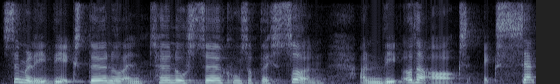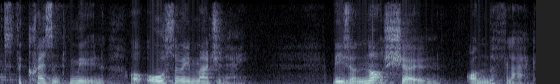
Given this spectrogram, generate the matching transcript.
Similarly, the external and internal circles of the Sun and the other arcs except the crescent moon are also imaginary. These are not shown on the flag.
